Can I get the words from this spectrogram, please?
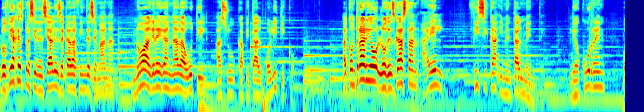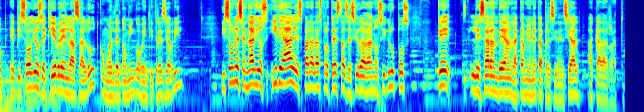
Los viajes presidenciales de cada fin de semana no agregan nada útil a su capital político. Al contrario, lo desgastan a él física y mentalmente. Le ocurren episodios de quiebre en la salud, como el del domingo 23 de abril, y son escenarios ideales para las protestas de ciudadanos y grupos que les zarandean la camioneta presidencial a cada rato.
